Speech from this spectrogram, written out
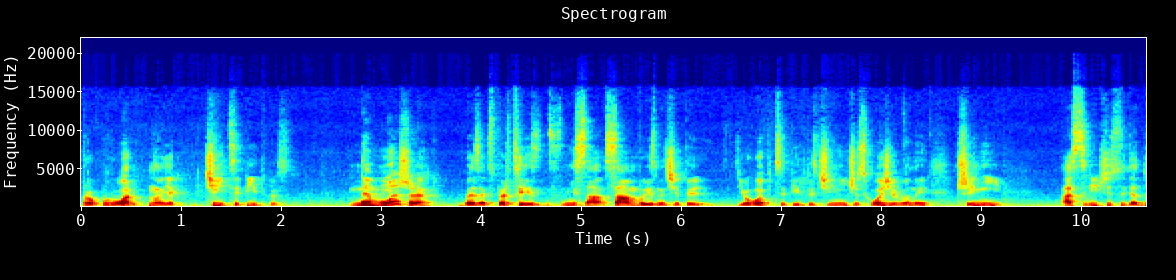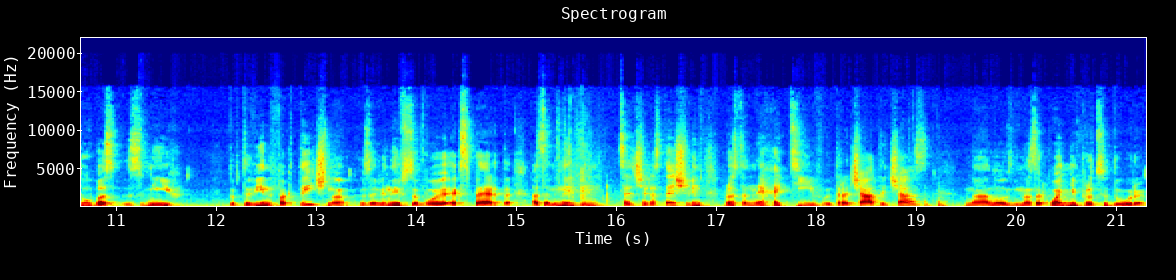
прокурор, ну як чий це підпис, не може без експертизи сам, визначити його це підпис чи ні, чи схожі вони, чи ні. А слідчий суддя Дубас зміг. Тобто він фактично замінив собою експерта. А замінив він це через те, що він просто не хотів витрачати час на, ну, на законні процедури.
